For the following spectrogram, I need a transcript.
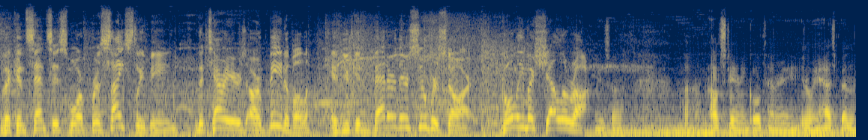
The consensus more precisely being the Terriers are beatable if you can better their superstar, goalie Michel Larocque. He's an uh, outstanding goaltender. You know, he has been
